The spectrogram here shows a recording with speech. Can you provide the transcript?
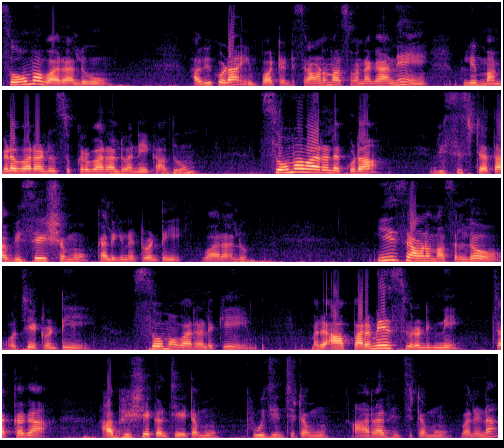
సోమవారాలు అవి కూడా ఇంపార్టెంట్ శ్రావణ మాసం అనగానే మళ్ళీ మంగళవారాలు శుక్రవారాలు అనే కాదు. సోమవారాలకు కూడా విశిష్టత విశేషము కలిగినటువంటి వారాలు. ఈ శ్రావణ మాసంలో వచ్చేటువంటి సోమవారాలకి మరి ఆ పరమేశ్వరుడిని చక్కగా అభిషేకం చేయటము పూజించటము ఆరాధించటము వలన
